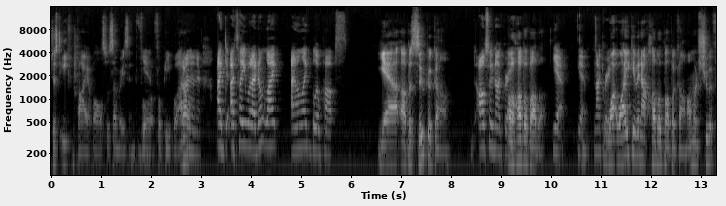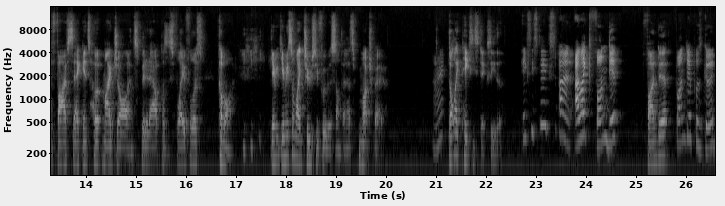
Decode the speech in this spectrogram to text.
Just eating fireballs for some reason for Yeah. for people. I I don't. don't know. I, d- I tell you what, I don't like. I don't like blow pops. Yeah, a bazooka gum. Also not great. Oh, hubba bubba. Yeah, yeah, not great. Why, why are you giving out Hubba Bubba gum? I'm gonna chew it for five seconds, hurt my jaw, and spit it out because it's flavorless. Come on, give me give me some like juicy food or something. That's much better. All right, Don't like pixie sticks either. pixie sticks. I, I liked Fun Dip. Fun dip. Fun Dip was good.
